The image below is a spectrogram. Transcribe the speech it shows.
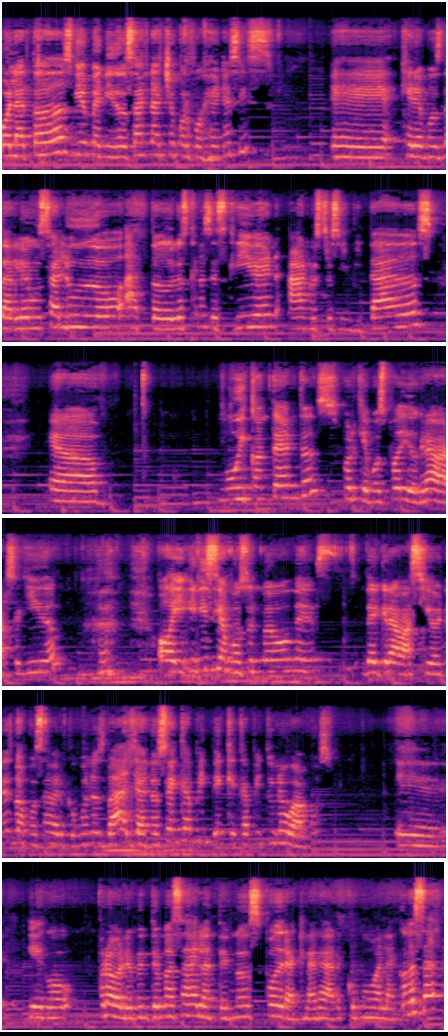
Hola a todos, bienvenidos a Nacho Morfogénesis. Eh, queremos darle un saludo a todos los que nos escriben, a nuestros invitados. Eh, muy contentos porque hemos podido grabar seguido. Hoy iniciamos un nuevo mes de grabaciones, vamos a ver cómo nos va. Ya no sé en qué capítulo vamos. Eh, Diego probablemente más adelante nos podrá aclarar cómo va la cosa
